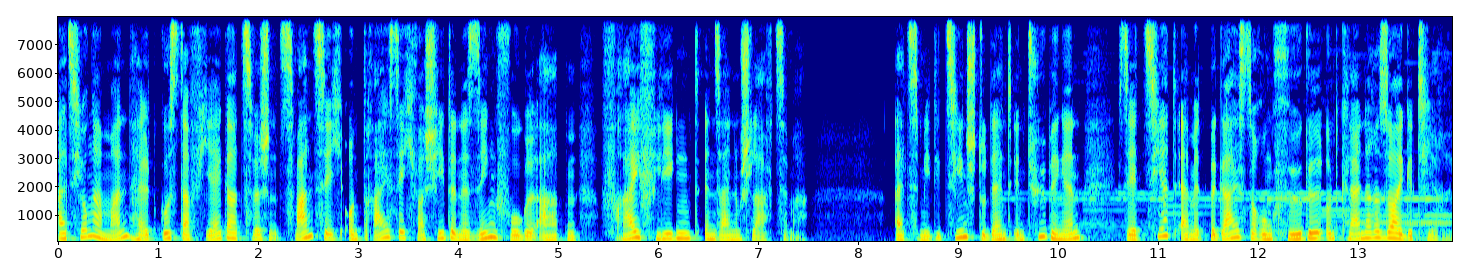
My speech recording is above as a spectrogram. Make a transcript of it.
Als junger Mann hält Gustav Jäger zwischen 20 und 30 verschiedene Singvogelarten freifliegend in seinem Schlafzimmer. Als Medizinstudent in Tübingen seziert er mit Begeisterung Vögel und kleinere Säugetiere.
